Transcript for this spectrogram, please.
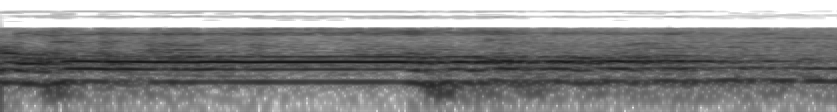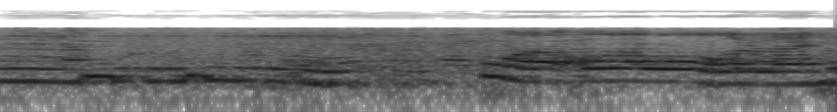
ร้องว่าโอละเฮ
